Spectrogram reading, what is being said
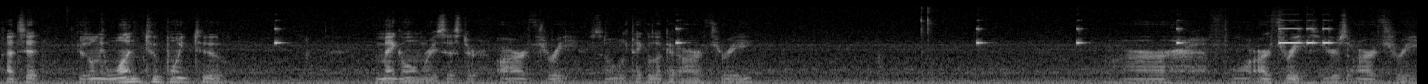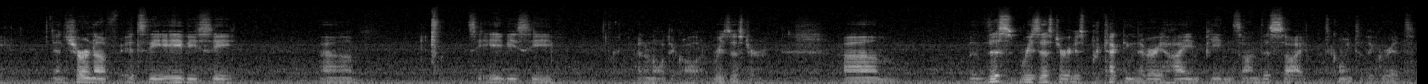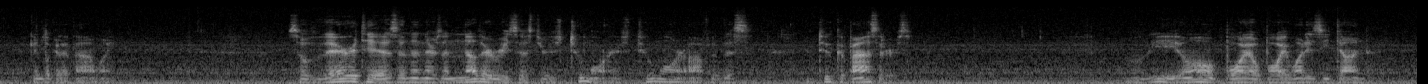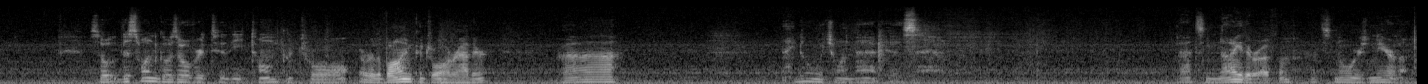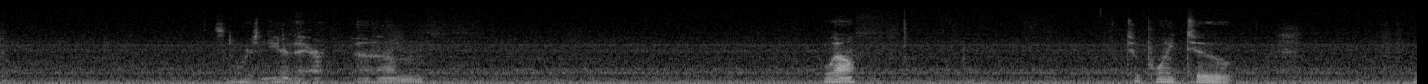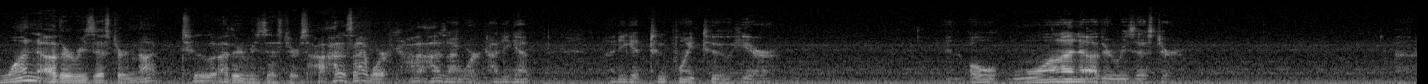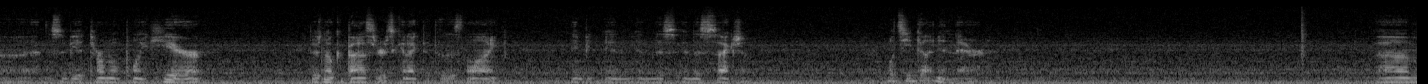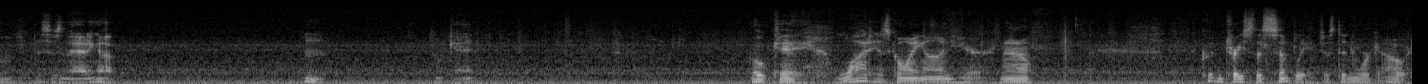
That's it. There's only one 2.2 megohm resistor, R3. So we'll take a look at R3. R3. So here's R3. And sure enough, it's the AVC. Um, it's the AVC, I don't know what they call it, resistor. Um, this resistor is protecting the very high impedance on this side. It's going to the grids. You can look at it that way. So there it is, and then there's another resistor. There's two more. There's two more off of this. Two capacitors. Oh boy, oh boy, what has he done? So this one goes over to the tone control, or the volume control rather. Uh, I know which one that is. That's neither of them. That's nowhere near them. It's nowhere near there. Um, Well, 2.2, one other resistor, not two other resistors. How, how does that work? How, how, does that work? How do you get, how do you get 2.2 here? And oh, one other resistor. Uh, and this would be a terminal point here. There's no capacitors connected to this line in, in, in this in this section. What's he done in there? Um, this isn't adding up. Hmm. Okay. Okay, what is going on here? Now, couldn't trace this simply. It just didn't work out.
